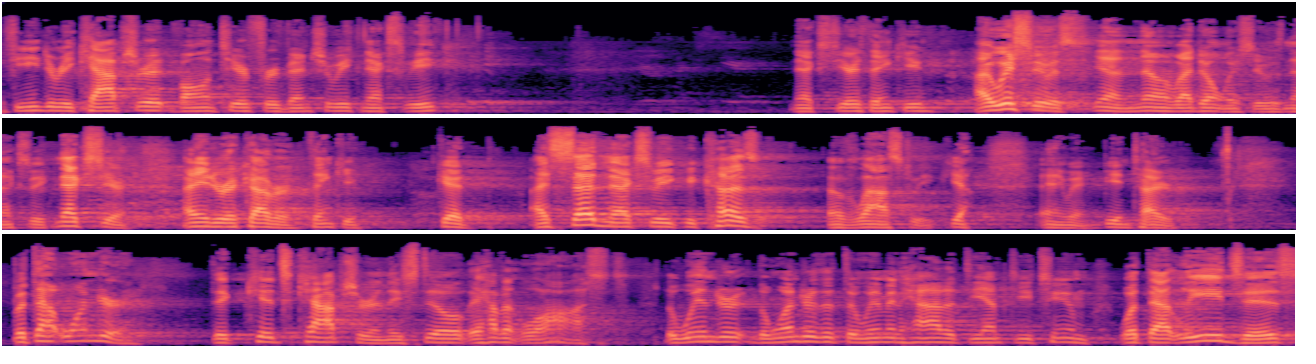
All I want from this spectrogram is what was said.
if you need to recapture it, volunteer for Adventure Week next week. Next year, thank you. I wish it was, yeah, no, I don't wish it was next week. Next year. I need to recover. Thank you. Good. I said next week because of last week. Yeah. Anyway, being tired. But that wonder that kids capture and they still, they haven't lost. The wonder, the wonder that the women had at the empty tomb, what that leads is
